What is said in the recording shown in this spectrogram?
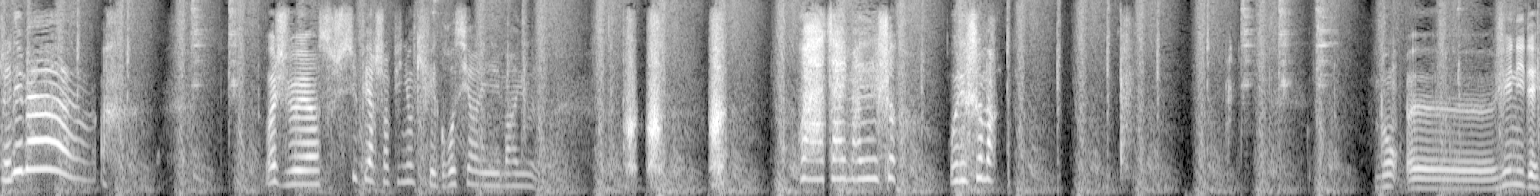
J'en ai marre Moi je veux un super champignon qui fait grossir les Mario Bataille, Mario, il est chaud Oh, il est chaud, Mar... Bon, euh... J'ai une idée.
